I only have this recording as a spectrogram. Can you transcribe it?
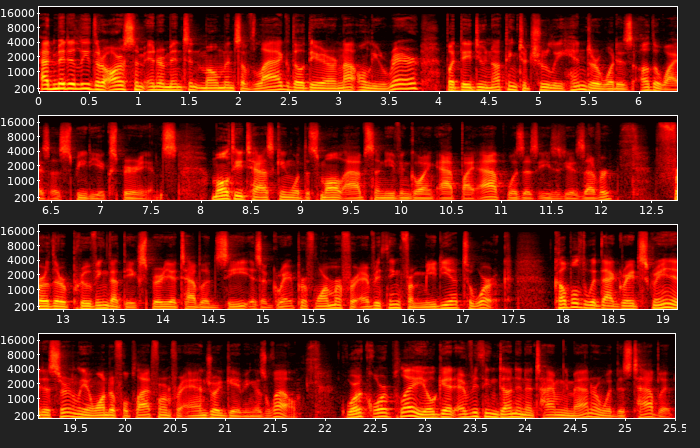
Admittedly, there are some intermittent moments of lag, though they are not only rare, but they do nothing to truly hinder what is otherwise a speedy experience. Multitasking with the small apps and even going app by app was as easy as ever, further proving that the Xperia Tablet Z is a great performer for everything from media to work. Coupled with that great screen, it is certainly a wonderful platform for Android gaming as well. Work or play, you'll get everything done in a timely manner with this tablet.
